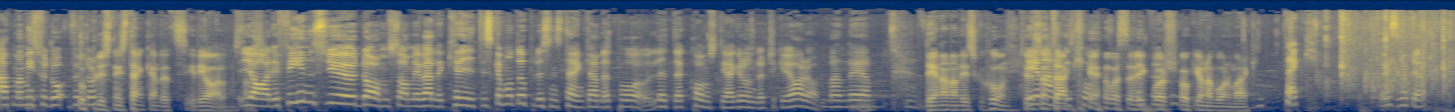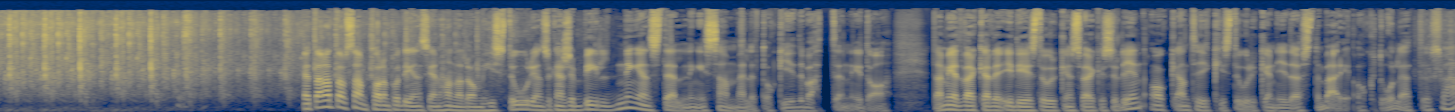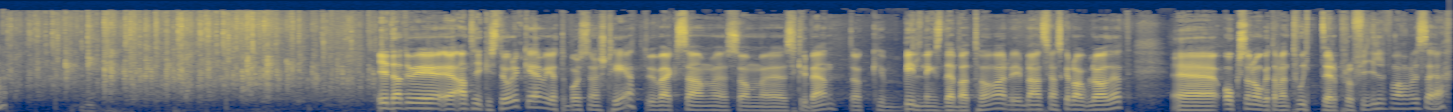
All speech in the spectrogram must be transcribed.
Att man missförstår... Upplysningstänkandets ideal? Någonstans. Ja, det finns ju de som är väldigt kritiska mot upplysningstänkandet på lite konstiga grunder, tycker jag. Då. Men det, mm. det är en annan diskussion. Tusen tack, diskussion. Åsa Wikfors och Jonna Bornemark. Tack. Tack så mycket. Ett annat av samtalen på DN scen handlade om historiens och kanske bildningens ställning i samhället och i debatten idag. Där medverkade idéhistorikern Sverker Sölin och antikhistorikern Ida Östenberg och då lät det så här. Ida, du är eh, antikhistoriker vid Göteborgs universitet. Du är verksam eh, som eh, skribent och bildningsdebattör i bland annat Svenska Dagbladet. Eh, också något av en Twitter-profil, får man väl säga.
